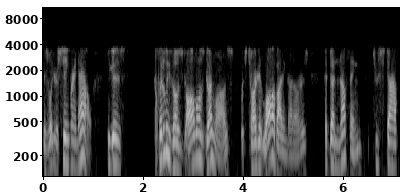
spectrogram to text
is what you're seeing right now, because clearly those all those gun laws, which target law-abiding gun owners, have done nothing to stop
